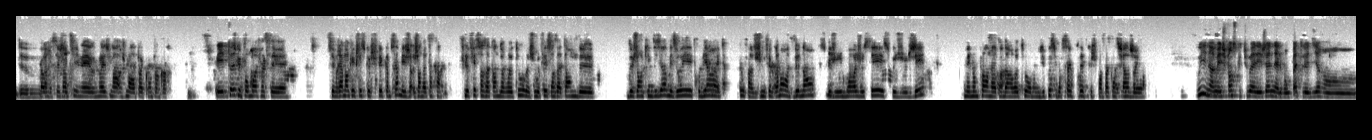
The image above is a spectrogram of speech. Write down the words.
de voir. c'est gentil, mais moi je m'en, je m'en rends pas compte encore. Et toi, parce que pour moi, enfin c'est, c'est vraiment quelque chose que je fais comme ça, mais j'en attends pas. Je le fais sans attendre de retour et je le fais sans attendre de de gens qui me disent oh mais Zoé trop bien et tout. Enfin, je me fais vraiment en donnant ce que je, moi je sais, ce que j'ai, mais non pas en attendant un retour. Donc du coup, c'est pour ça que peut-être que je prends pas conscience. Oui, non, mais je pense que tu vois, les jeunes, elles vont pas te le dire en.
